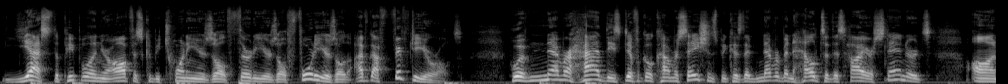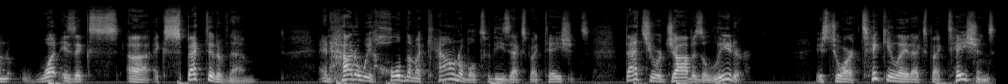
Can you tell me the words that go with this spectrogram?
Yes, the people in your office could be 20 years old, 30 years old, 40 years old. I've got 50 year olds who have never had these difficult conversations because they've never been held to this higher standards on what is ex- uh, expected of them and how do we hold them accountable to these expectations. That's your job as a leader is to articulate expectations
